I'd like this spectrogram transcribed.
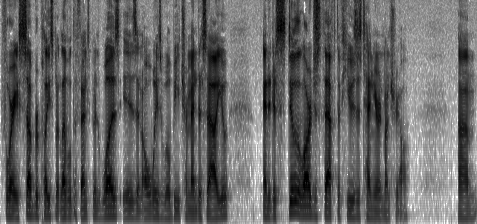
for a sub replacement level defenseman was, is, and always will be tremendous value, and it is still the largest theft of Hughes' tenure in Montreal. Um,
